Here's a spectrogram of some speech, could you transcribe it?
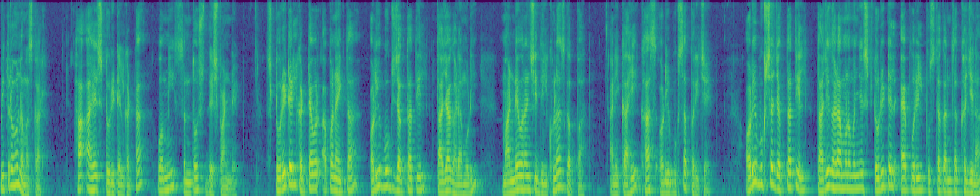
मित्र हो नमस्कार. हा आहे स्टोरीटेल कट्टा व मी संतोष देशपांडे. स्टोरीटेल कट्ट्यावर आपण ऐकता ऑडिओबुक्स जगतातील ताज्या घडामोडी मांडेवरांशी दिलखुलास गप्पा आणि काही खास ऑडिओबुक्सचा परिचय. ऑडिओबुक्सच्या जगतातील ताजी घडामोड म्हणजे स्टोरीटेल ॲपवरील पुस्तकांचा खजिना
